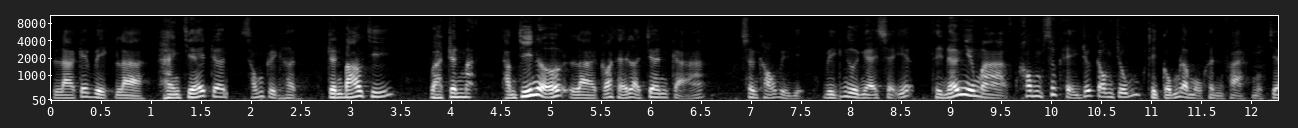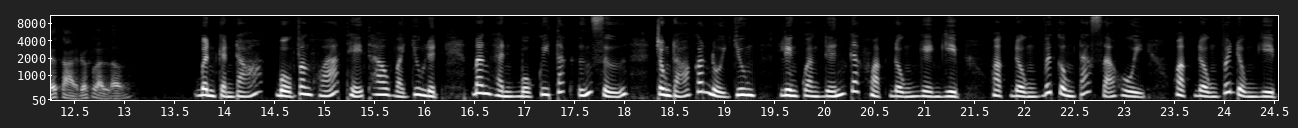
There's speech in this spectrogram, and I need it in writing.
là cái việc là hạn chế trên sóng truyền hình, trên báo chí và trên mạng. Thậm chí nữa là có thể là trên cả sân khấu biểu diễn. Vì người nghệ sĩ thì nếu như mà không xuất hiện trước công chúng thì cũng là một hình phạt, một chế tài rất là lớn. Bên cạnh đó, Bộ Văn hóa, Thể thao và Du lịch ban hành bộ quy tắc ứng xử, trong đó có nội dung liên quan đến các hoạt động nghề nghiệp, hoạt động với công tác xã hội, hoạt động với đồng nghiệp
